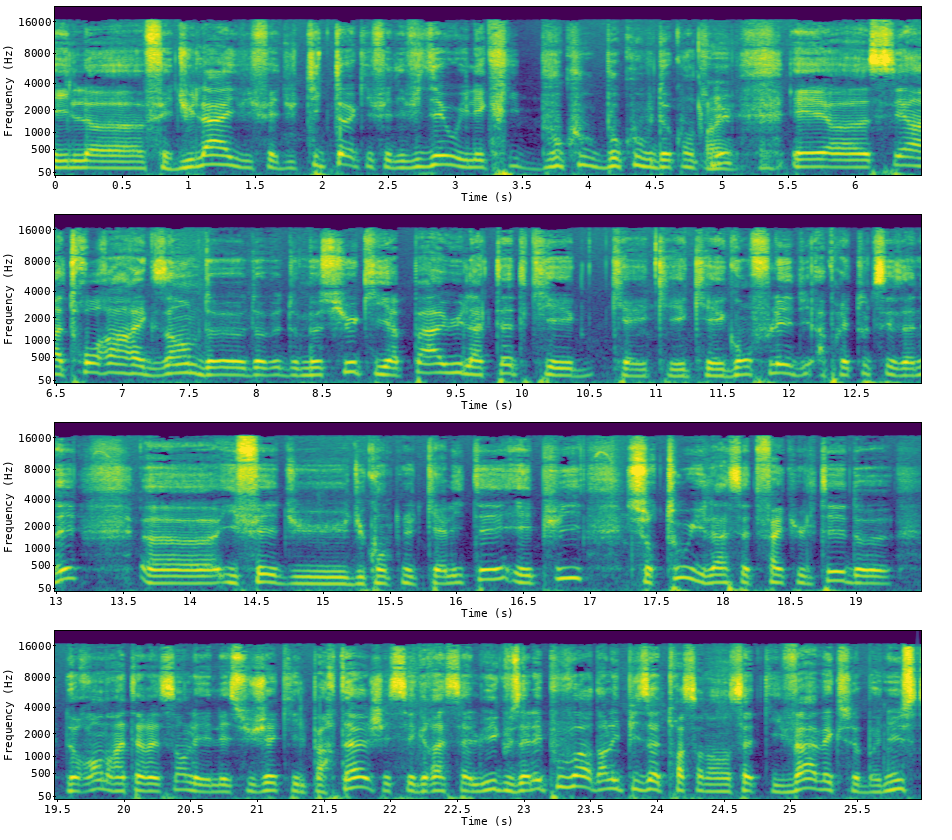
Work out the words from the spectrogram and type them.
Il euh, fait du live, il fait du TikTok, il fait des vidéos, il écrit beaucoup, beaucoup de contenu. Et euh, c'est un trop rare exemple de, de, monsieur qui a pas eu la tête qui est qui est, qui est, qui est gonflée après toutes ces années. Euh, il fait du, du contenu de qualité et puis surtout il a cette faculté de, de rendre intéressant les, les sujets qu'il partage et c'est grâce à lui que vous allez pouvoir dans l'épisode 397 qui va avec ce bonus,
